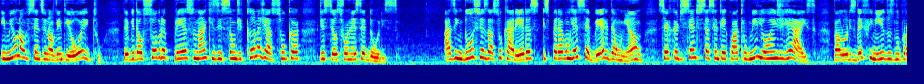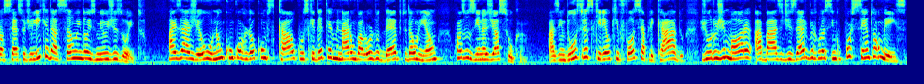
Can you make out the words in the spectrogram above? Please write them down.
e 1998, devido ao sobrepreço na aquisição de cana-de-açúcar de seus fornecedores. As indústrias açucareiras esperavam receber da União cerca de 164 milhões de reais, valores definidos no processo de liquidação em 2018. Mas a AGU não concordou com os cálculos que determinaram o valor do débito da União com as usinas de açúcar. As indústrias queriam que fosse aplicado juros de mora à base de 0,5% ao mês,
